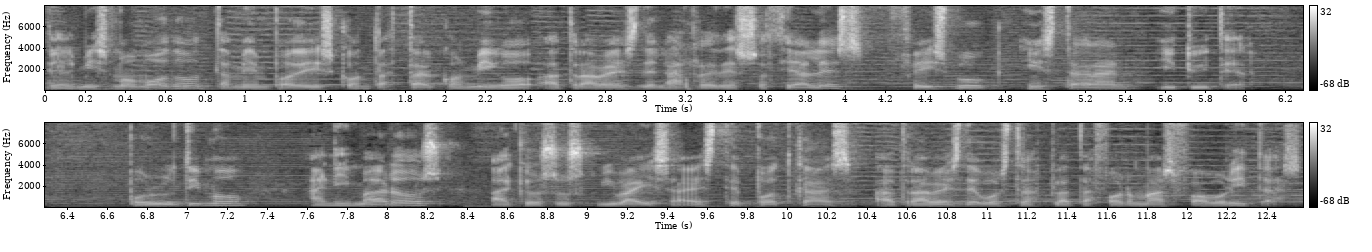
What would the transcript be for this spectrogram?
Del mismo modo, también podéis contactar conmigo a través de las redes sociales Facebook, Instagram y Twitter. Por último, animaros a que os suscribáis a este podcast a través de vuestras plataformas favoritas.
